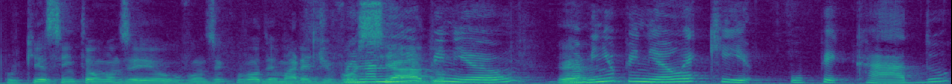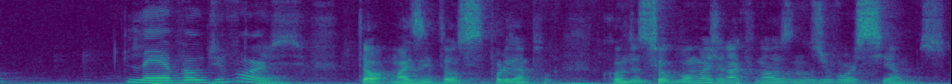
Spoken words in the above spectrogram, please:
Porque assim, então vamos dizer, eu, vamos dizer que o Valdemar é Mas na minha divorciado. opinião, É. a minha opinião é que o pecado leva ao divórcio. Então, mas então, por exemplo, quando se eu vou imaginar que nós nos divorciamos.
